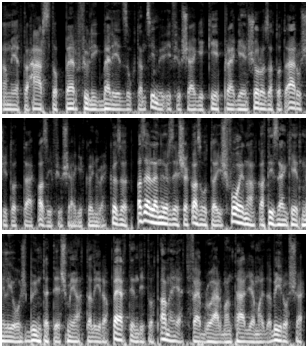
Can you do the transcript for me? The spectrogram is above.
amiért a Hardstopper Fülig belét zúgtam című ifjúsági képregény sorozatot árusították az ifjúsági könyvek között. Az ellenőrzések azóta is folynak, a 12 milliós büntetés miatt a Lira pert indított, amelyet februárban tárgya majd a bíróság,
